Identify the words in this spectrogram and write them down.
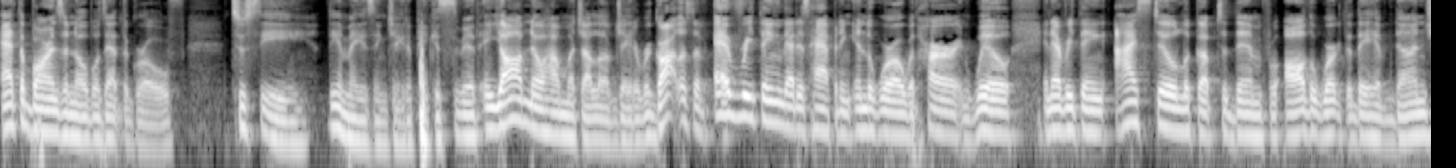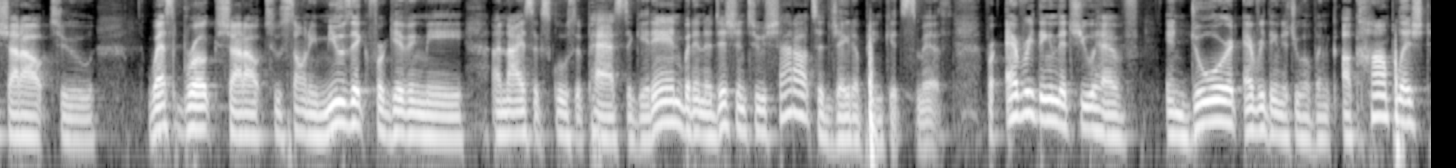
at the Barnes and Nobles at the Grove to see the amazing Jada Pinkett Smith. And y'all know how much I love Jada. Regardless of everything that is happening in the world with her and Will and everything, I still look up to them for all the work that they have done. Shout out to Westbrook, shout out to Sony Music for giving me a nice exclusive pass to get in. But in addition to, shout out to Jada Pinkett Smith for everything that you have endured, everything that you have accomplished,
